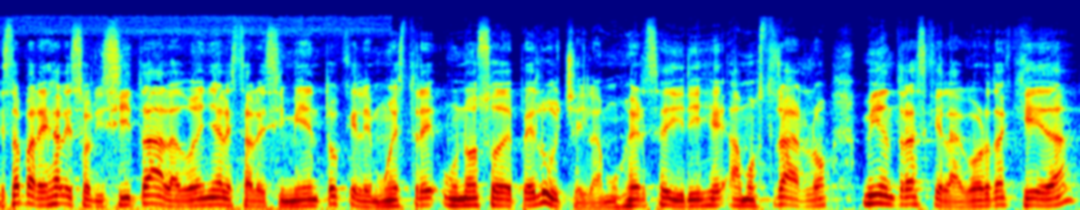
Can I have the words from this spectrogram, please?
Esta pareja le solicita a la dueña del establecimiento que le muestre un oso de peluche y la mujer se dirige a mostrarlo, mientras que la gorda queda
